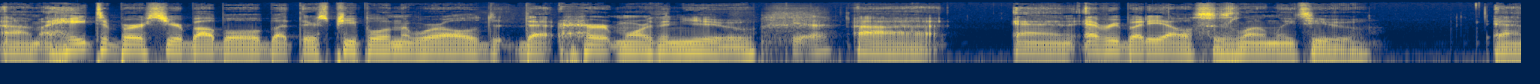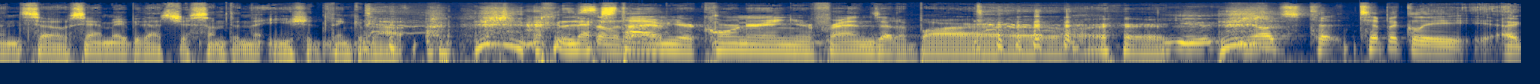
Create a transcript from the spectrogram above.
um, "I hate to burst your bubble, but there's people in the world that hurt more than you, Yeah. uh, and everybody else is lonely too." And so, Sam, maybe that's just something that you should think about next time that. you're cornering your friends at a bar or You, you know, it's t- typically uh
